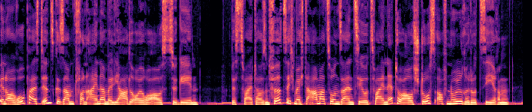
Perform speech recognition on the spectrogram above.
In Europa ist insgesamt von einer Milliarde Euro auszugehen. Bis 2040 möchte Amazon seinen CO2-Nettoausstoß auf Null reduzieren.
